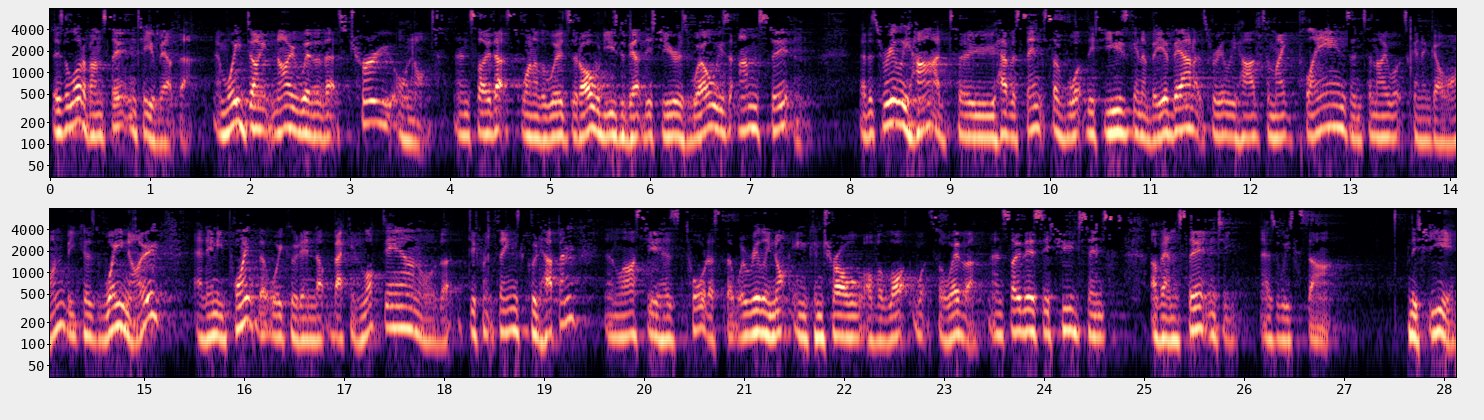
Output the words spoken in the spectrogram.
there's a lot of uncertainty about that. And we don't know whether that's true or not. And so that's one of the words that I would use about this year as well is uncertain. That it's really hard to have a sense of what this year's going to be about. It's really hard to make plans and to know what's going to go on because we know at any point that we could end up back in lockdown or that different things could happen. And last year has taught us that we're really not in control of a lot whatsoever. And so there's this huge sense of uncertainty as we start this year.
